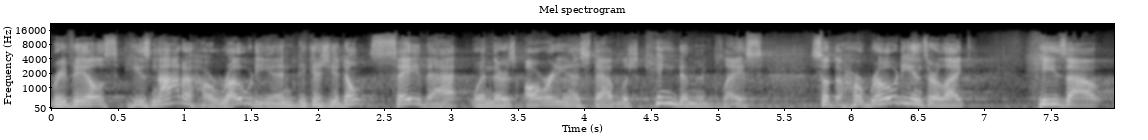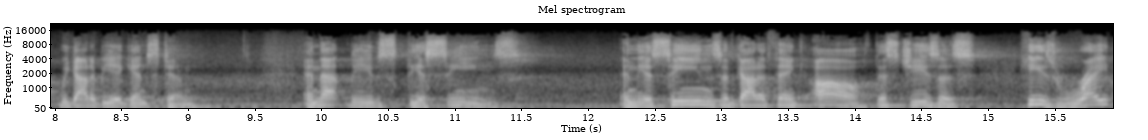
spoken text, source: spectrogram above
reveals he's not a Herodian because you don't say that when there's already an established kingdom in place. So the Herodians are like, he's out, we got to be against him. And that leaves the Essenes. And the Essenes have got to think, oh, this Jesus, he's right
